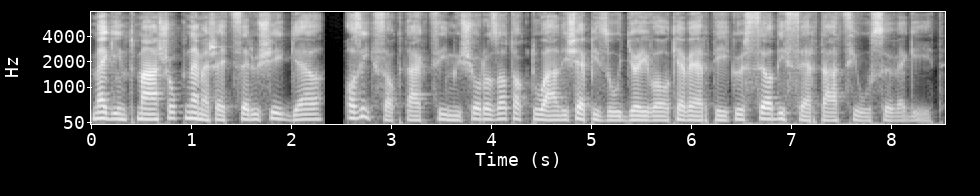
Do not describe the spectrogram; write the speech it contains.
megint mások nemes egyszerűséggel az x című sorozat aktuális epizódjaival keverték össze a disszertáció szövegét.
